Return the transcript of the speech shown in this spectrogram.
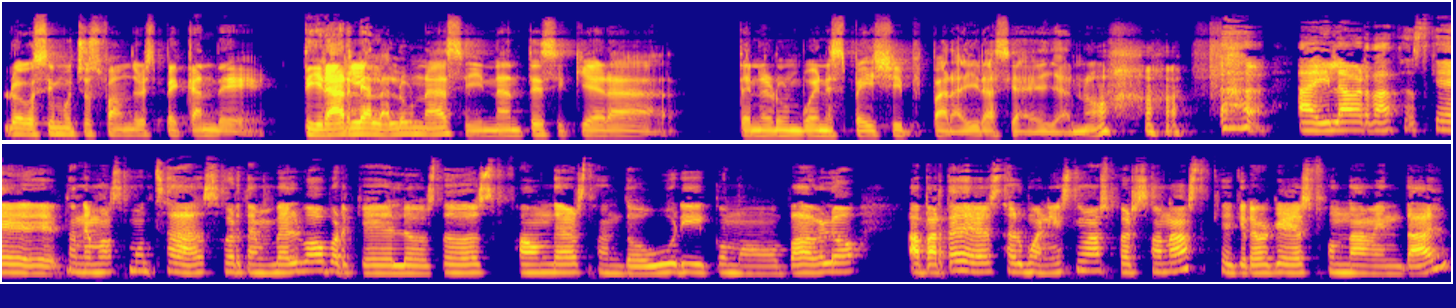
luego sí muchos founders pecan de tirarle a la luna sin antes siquiera tener un buen spaceship para ir hacia ella, ¿no? Ahí la verdad es que tenemos mucha suerte en Belbo porque los dos founders, tanto Uri como Pablo, aparte de ser buenísimas personas, que creo que es fundamental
